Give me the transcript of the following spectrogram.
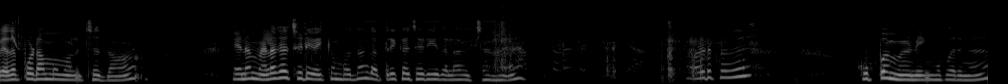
விதை போடாமல் முளைச்சது தான் ஏன்னா மிளகாய் செடி வைக்கும்போது தான் கத்திரிக்காய் செடி இதெல்லாம் வச்சாங்க. அடுத்தது குப்பை மீன் இங்கே பாருங்கள்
